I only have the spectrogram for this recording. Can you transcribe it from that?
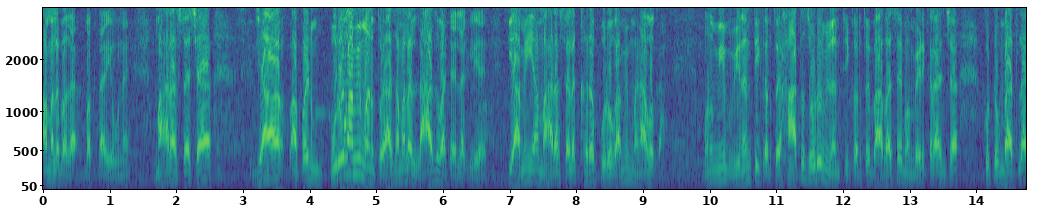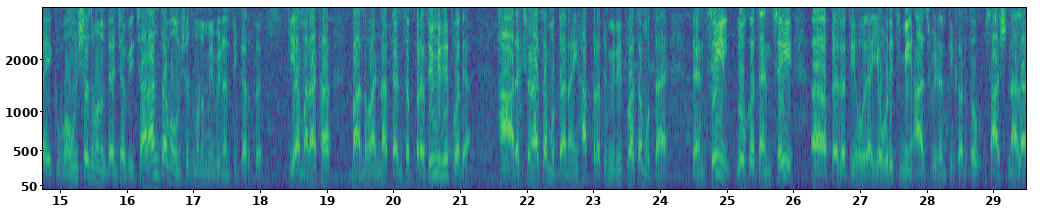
आम्हाला बघा बघता येऊ नये. महाराष्ट्राच्या ज्या आपण पुरोगामी म्हणतोय आज आम्हाला लाज वाटायला लागली आहे की आम्ही या महाराष्ट्राला खरं पुरोगामी म्हणावं का? म्हणून मी विनंती करतोय हात जोडून विनंती करतोय बाबासाहेब आंबेडकरांच्या कुटुंबातला एक वंशज म्हणून त्यांच्या विचारांचा वंशज म्हणून मी विनंती करतोय की या मराठा बांधवांना त्यांचं प्रतिनिधित्व द्या. हा आरक्षणाचा मुद्दा नाही हा प्रतिनिधित्वाचा मुद्दा आहे. त्यांचेही लोक त्यांचेही प्रगती होऊ द्या एवढीच मी आज विनंती करतो शासनाला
